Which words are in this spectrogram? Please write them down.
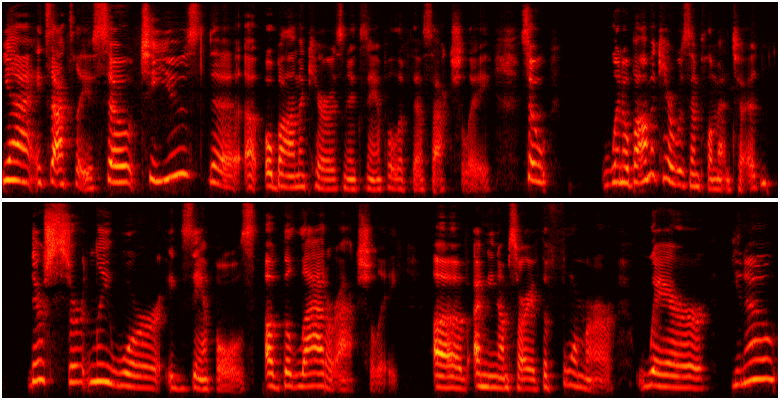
Yeah, exactly. So to use the uh, Obamacare as an example of this, actually, so when Obamacare was implemented, there certainly were examples of the latter, actually. Of, I mean, I'm sorry, of the former, where you know,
